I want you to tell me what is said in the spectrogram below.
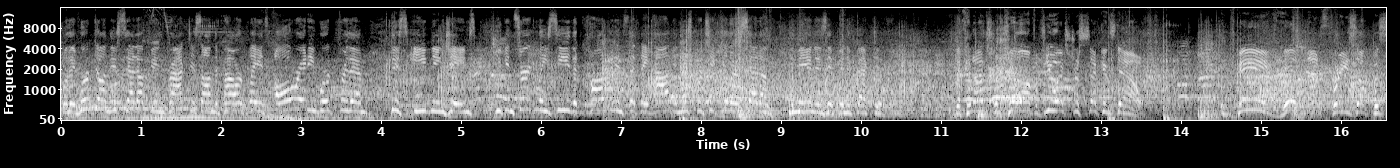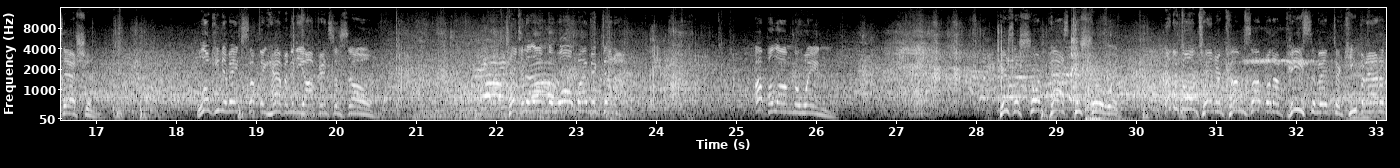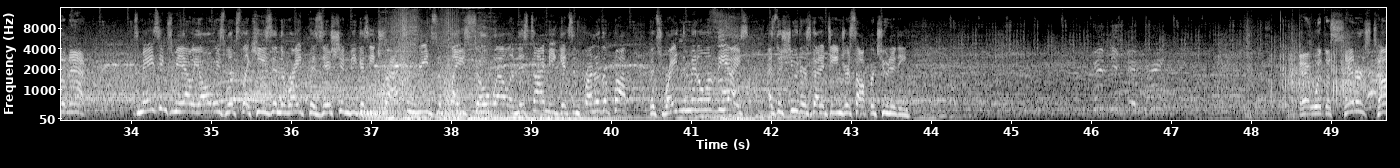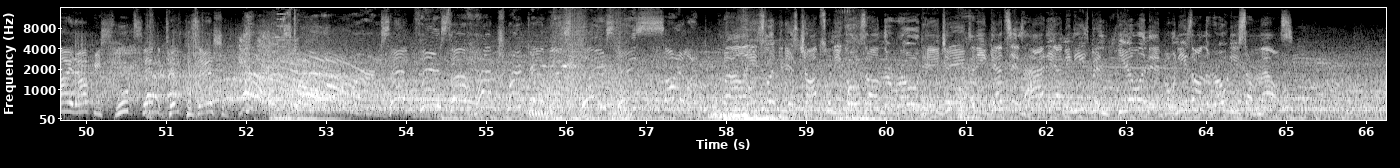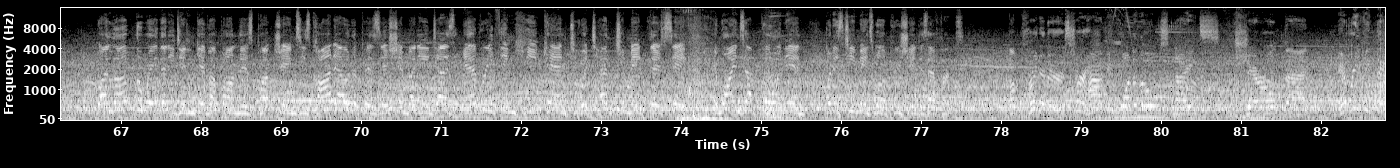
Well, they've worked on this setup in practice on the power play. It's already worked for them this evening, James. You can certainly see the confidence that they have in this particular setup. The man, has it been effective? The Canucks will kill off a few extra seconds now. Big hit, that frees up possession. Looking to make something happen in the offensive zone. Taken along the wall by McDonagh. Up along the wing. Here's a short pass to Sherwood. And the goaltender comes up with a piece of it to keep it out of the net. It's amazing to me how he always looks like he's in the right position because he tracks and reads the play so well. And this time he gets in front of the puck that's right in the middle of the ice as the shooter's got a dangerous opportunity. And with the centers tied up, he swoops in to take possession. I love the way that he didn't give up on this puck, James. He's caught out of position, but he does everything he can to attempt to make this save. It winds up going in, but his teammates will appreciate his efforts. The Predators are having one of those nights, Cheryl, that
